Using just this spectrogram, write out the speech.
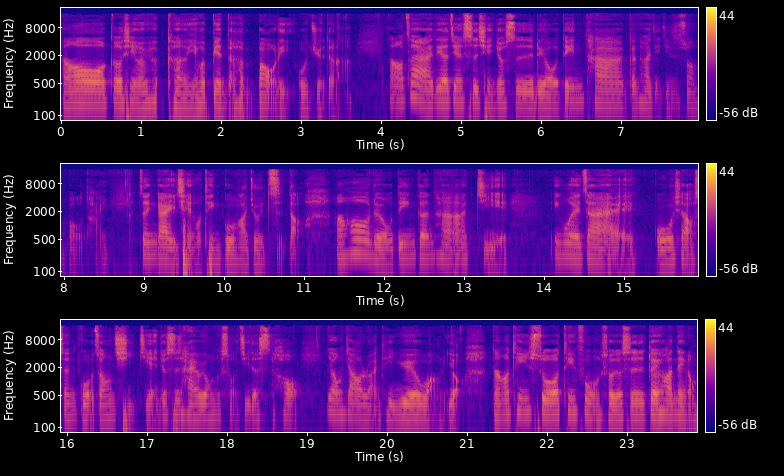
然后个性也可能也会变得很暴力，我觉得啦。然后再来第二件事情就是柳丁他跟他姐姐是双胞胎，这应该以前有听过的话就会知道。然后柳丁跟他姐因为在国小升国中期间，就是还有用手机的时候，用交友软体约网友，然后听说听父母说，就是对话内容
